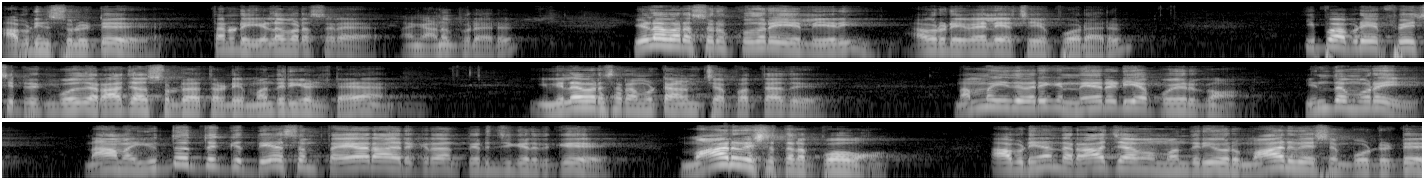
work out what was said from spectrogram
அப்படின்னு சொல்லிட்டு தன்னுடைய இளவரசரை அங்கே அனுப்புகிறாரு இளவரசரும் குதிரையில் ஏறி அவருடைய வேலையை செய்ய போகிறாரு இப்போ அப்படியே பேசிகிட்டு இருக்கும்போது ராஜா சொல்கிறார் தன்னுடைய மந்திரிகள்கிட்ட இளவரசரை மட்டும் அனுப்பிச்சா பத்தாது. நம்ம இது வரைக்கும் நேரடியாக போயிருக்கோம். இந்த முறை நாம் யுத்தத்துக்கு தேசம் தயாராக இருக்கிறதான்னு தெரிஞ்சுக்கிறதுக்கு மாறு வேஷத்தில் போவோம். அப்படின்னா அந்த ராஜாவும் மந்திரி ஒரு மாறு வேஷம் போட்டுட்டு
